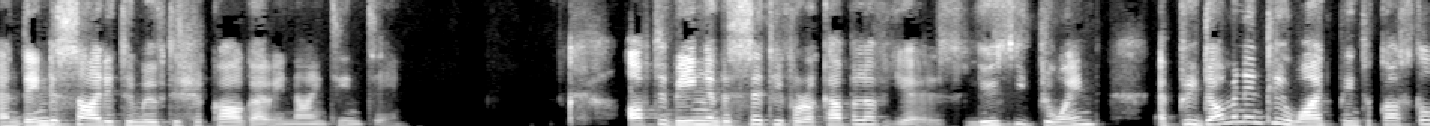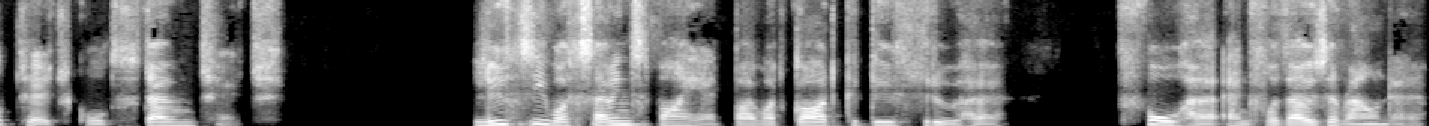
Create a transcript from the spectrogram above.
and then decided to move to Chicago in 1910. After being in the city for a couple of years, Lucy joined a predominantly white Pentecostal church called Stone Church. Lucy was so inspired by what God could do through her, for her, and for those around her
